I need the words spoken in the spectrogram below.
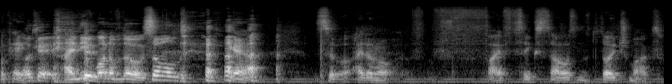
Okay, Okay. I need one of those. Sold. yeah. So I don't know, five, six thousand Deutschmarks,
